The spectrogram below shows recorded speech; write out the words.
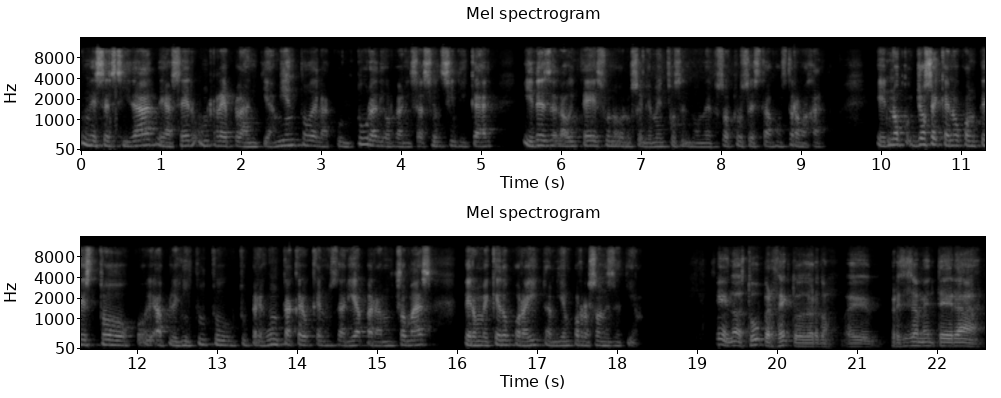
necesidad de hacer un replanteamiento de la cultura de organización sindical y desde la OIT es uno de los elementos en donde nosotros estamos trabajando. Eh, no, yo sé que no contesto a plenitud tu, tu, pregunta, creo que nos daría para mucho más, pero me quedo por ahí también por razones de tiempo. Sí, no, estuvo perfecto, Eduardo. Eh, precisamente era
